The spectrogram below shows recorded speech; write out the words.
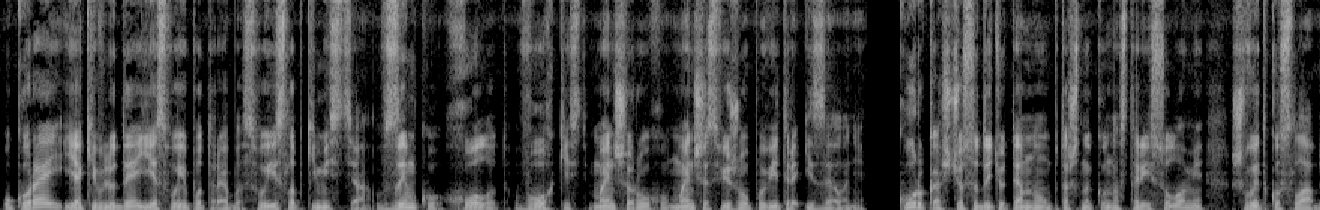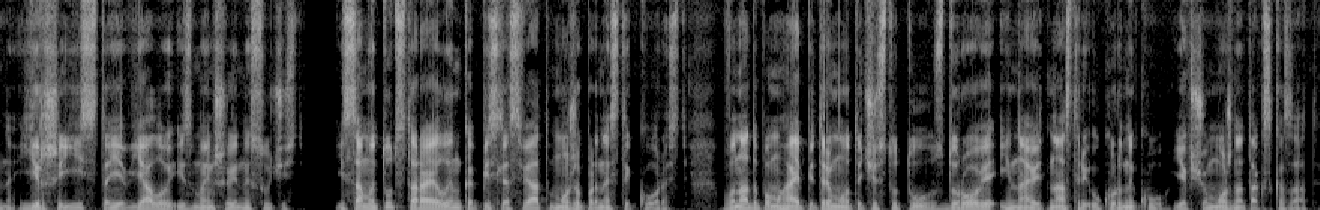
У курей, як і в людей, є свої потреби, свої слабкі місця. Взимку холод, вогкість, менше руху, менше свіжого повітря і зелені. Курка, що сидить у темному пташнику на старій соломі, швидко слабне, гірше їсть стає в'ялою і зменшує несучість. І саме тут стара ялинка після свят може принести користь. Вона допомагає підтримувати чистоту, здоров'я і навіть настрій у курнику, якщо можна так сказати.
